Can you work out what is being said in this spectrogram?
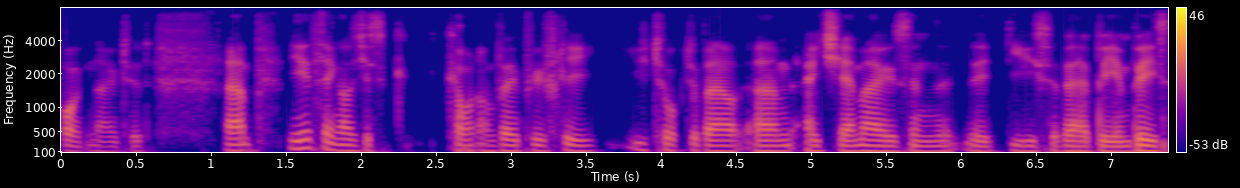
point noted. Um, the other thing I was just comment on very briefly, you talked about um, HMOs and the, the use of Airbnbs.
